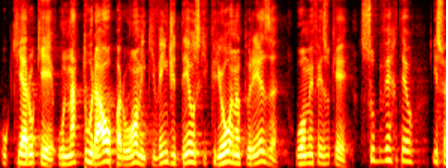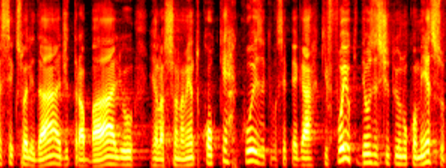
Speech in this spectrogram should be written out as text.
o que era o quê? O natural para o homem, que vem de Deus, que criou a natureza, o homem fez o quê? Subverteu. Isso é sexualidade, trabalho, relacionamento, qualquer coisa que você pegar, que foi o que Deus instituiu no começo,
